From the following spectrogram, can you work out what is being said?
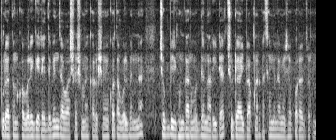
পুরাতন কবরে গেড়ে দেবেন, যাওয়া আসার সময় কারোর সঙ্গে কথা বলবেন না। চব্বিশ ঘণ্টার মধ্যে নারীটা ছুটে আসবে আপনার কাছে মেলামেশা করার জন্য।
